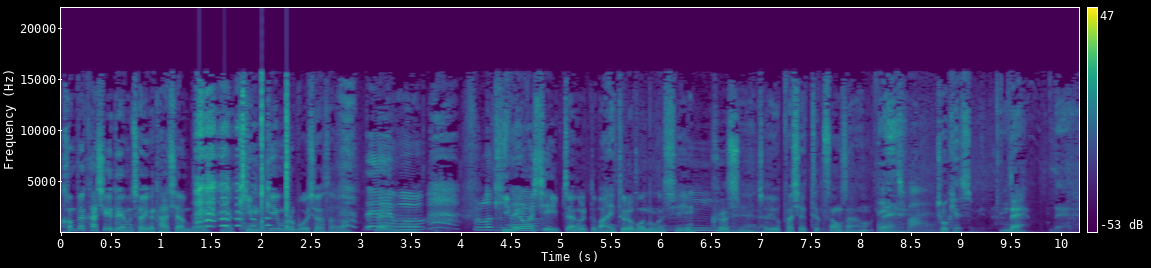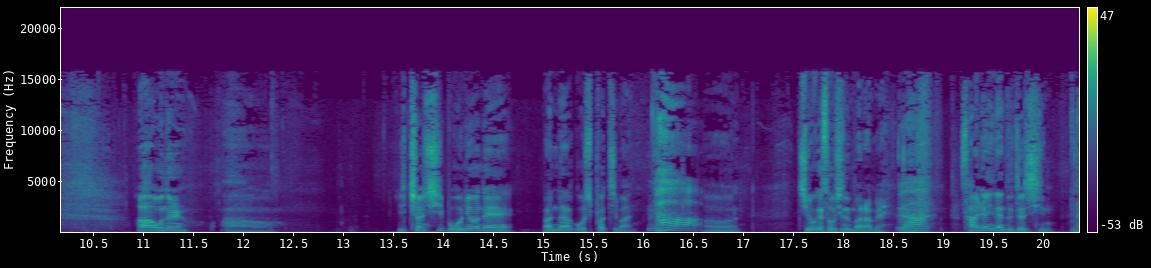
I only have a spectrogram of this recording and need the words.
컴백하시게 되면 저희가 다시 한번 어, 김김으로 모셔서 네, 뭐 불러주세요. 김혜원 씨의 입장을 또 많이 들어보는 것이 음. 그렇습니다. 네, 저희 요파 씨의 특성상 네, 네. 좋아요. 좋겠습니다. 네. 네. 아 오늘 아 2015년에 만나고 싶었지만 아, 어 지옥에서 오시는 바람에 야, 4년이나 늦어지신 네.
